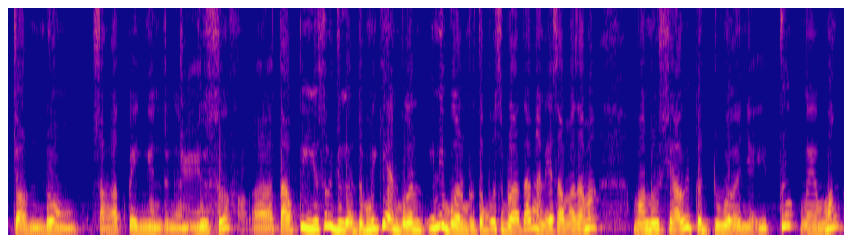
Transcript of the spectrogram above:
condong sangat pengen dengan Yusuf, uh, tapi Yusuf juga demikian. Bukan ini bukan bertepuk sebelah tangan ya, sama-sama manusiawi keduanya itu memang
